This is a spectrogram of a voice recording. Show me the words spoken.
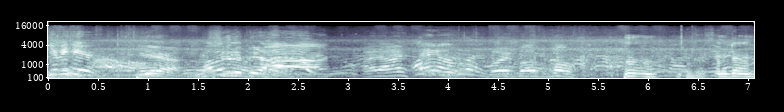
Give it here. Yeah, we should have did eye Eye to eye? Hang on. Go ahead, ball for ball. Mm-mm. I'm done.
